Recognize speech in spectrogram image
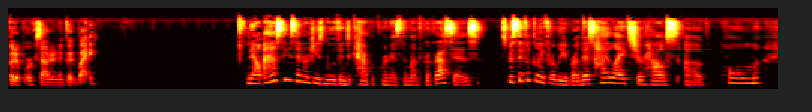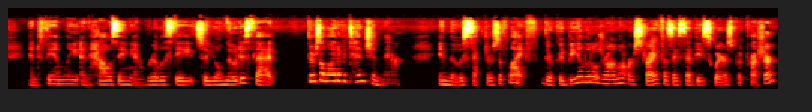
but it works out in a good way. Now, as these energies move into Capricorn as the month progresses, specifically for Libra, this highlights your house of home and family and housing and real estate. So you'll notice that there's a lot of attention there in those sectors of life. There could be a little drama or strife. As I said, these squares put pressure,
